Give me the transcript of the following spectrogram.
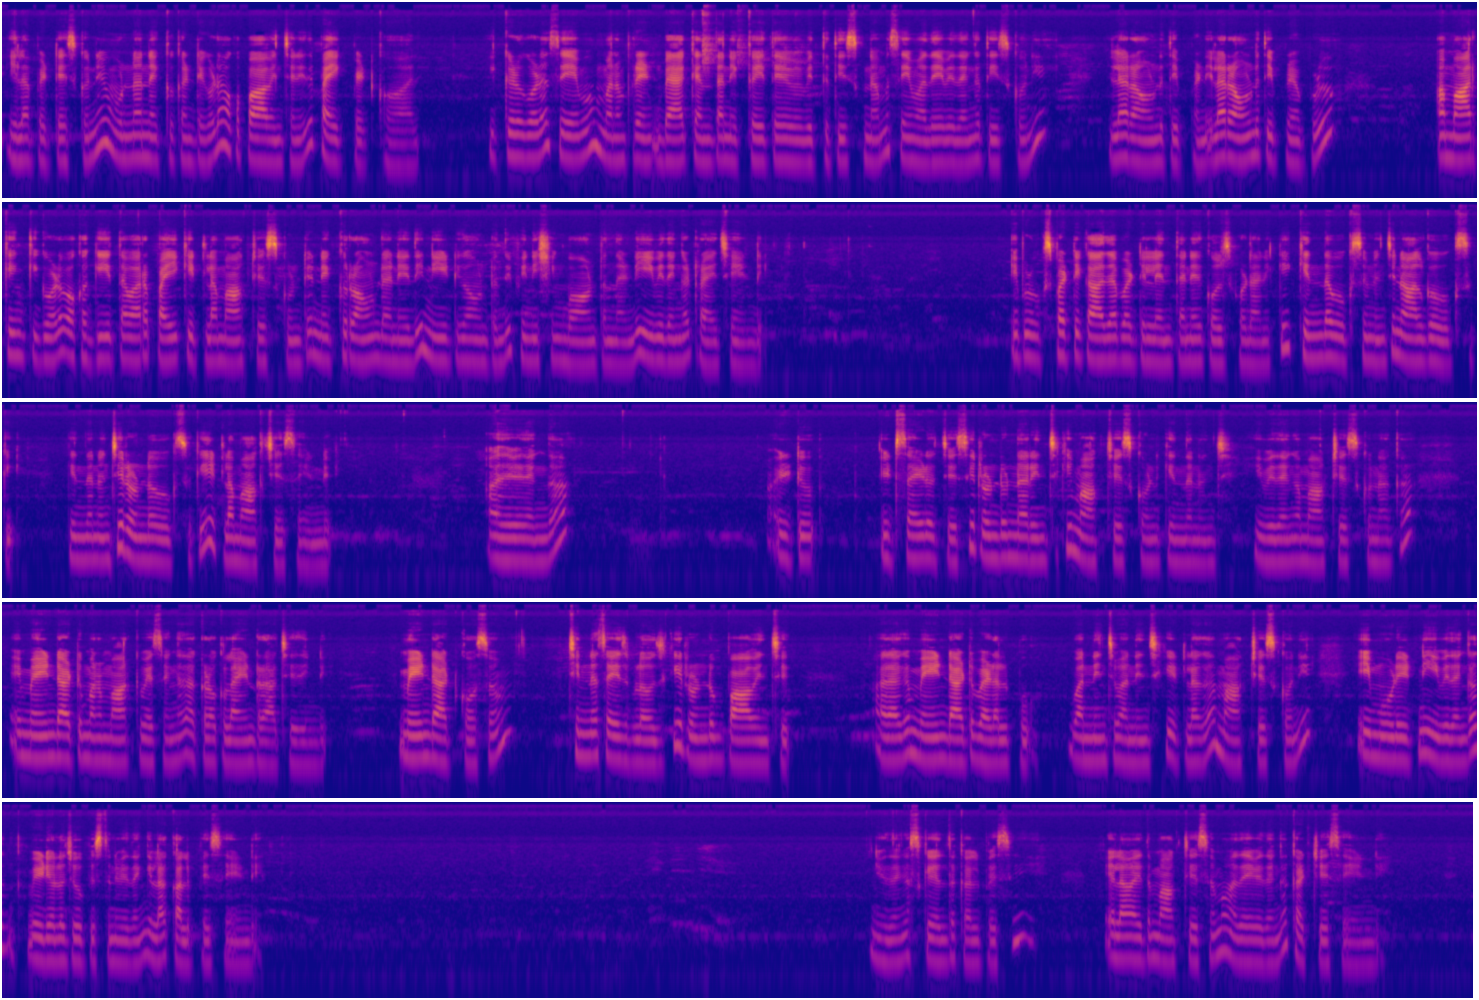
ఇలా పెట్టేసుకొని ఉన్న నెక్ కంటే కూడా ఒక పావించ్ అనేది పైకి పెట్టుకోవాలి. ఇక్కడ కూడా సేమ్ మనం ఫ్రంట్ బ్యాక్ ఎంత నెక్ అయితే విత్ తీసుకున్నామో సేమ్ అదే విధంగా తీసుకొని ఇలా రౌండ్ తిప్పండి. ఇలా రౌండ్ తిప్పినప్పుడు ఆ మార్కింగ్కి కూడా ఒక గీత వార పైకి ఇట్లా మార్క్ చేసుకుంటే నెక్ రౌండ్ అనేది నీట్గా ఉంటుంది ఫినిషింగ్ బాగుంటుందండి. ఈ విధంగా ట్రై చేయండి. ఇప్పుడు ఉక్స్ పట్టి కాజా పట్టి లెంత్ అనేది కొలుసుకోవడానికి కింద ఉక్స్ నుంచి నాలుగో ఉక్స్కి కింద నుంచి రెండో ఉక్స్కి ఇట్లా మార్క్ చేసేయండి. అదేవిధంగా ఇటు ఇటు సైడ్ వచ్చేసి రెండున్నర ఇంచుకి మార్క్ చేసుకోండి కింద నుంచి. ఈ విధంగా మార్క్ చేసుకున్నాక ఈ మెయిన్ డాట్ మనం మార్క్ వేసాం కదా అక్కడ ఒక లైన్ డ్రా చేయండి. మెయిన్ డాట్ కోసం చిన్న సైజ్ బ్లౌజ్కి రెండు పావు ఇంచు అలాగే మెయిన్ డాట్ వెడల్పు. వన్ ఇంచ్ వన్ ఇంచ్కి ఇట్లాగా మార్క్ చేసుకొని ఈ మూడింటిని ఈ విధంగా వీడియోలో చూపిస్తున్న విధంగా ఇలా కలిపేసేయండి. ఈ విధంగా స్కేల్తో కలిపేసి ఎలా అయితే మార్క్ చేసామో అదే విధంగా కట్ చేసేయండి.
